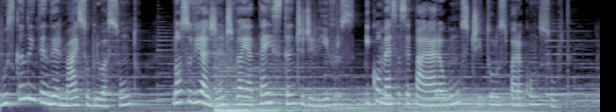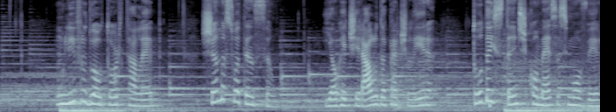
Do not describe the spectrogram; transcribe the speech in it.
Buscando entender mais sobre o assunto, nosso viajante vai até a estante de livros e começa a separar alguns títulos para consulta. Um livro do autor Taleb chama sua atenção e, ao retirá-lo da prateleira, toda a estante começa a se mover,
